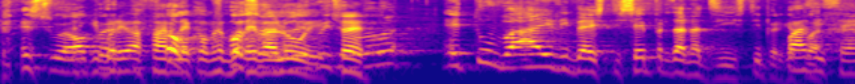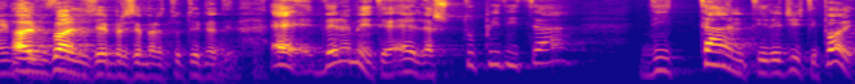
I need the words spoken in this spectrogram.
le sue perché opere... voleva farle oh, come voleva lui, certo. E tu vai li vesti sempre da nazisti, perché quasi qua, sempre, ah, quasi sempre sembrano tutti nazisti. È veramente è la stupidità di tanti registi. Poi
